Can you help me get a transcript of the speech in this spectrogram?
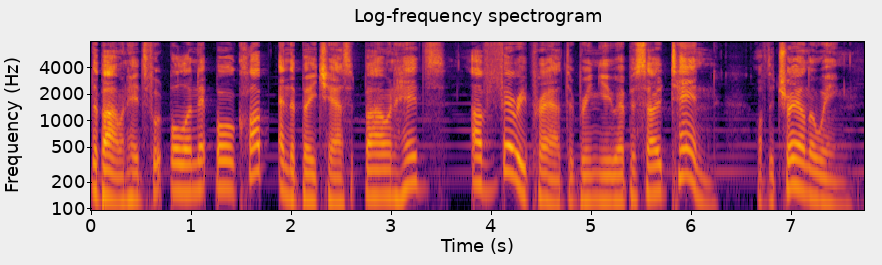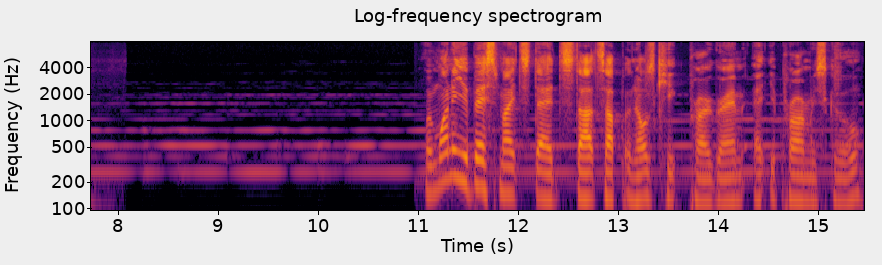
The Barwon Heads Football and Netball Club and the Beach House at Barwon Heads are very proud to bring you episode 10 of The Tree on the Wing. When one of your best mates' dads starts up an Auskick program at your primary school,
